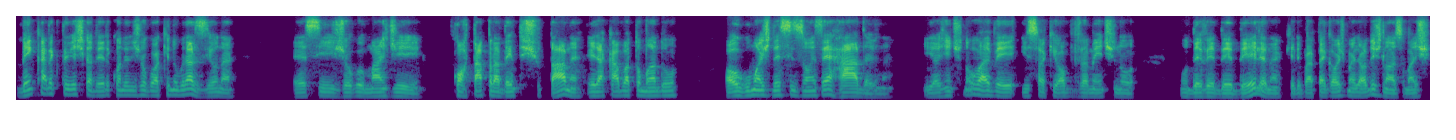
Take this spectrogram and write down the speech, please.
bem característica dele quando ele jogou aqui no Brasil, né? Esse jogo mais de cortar para dentro e chutar, né? Ele acaba tomando algumas decisões erradas, né? E a gente não vai ver isso aqui, obviamente, no, no DVD dele, né? Que ele vai pegar os melhores lances, mas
